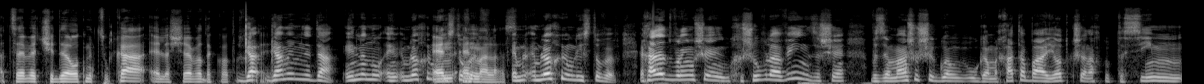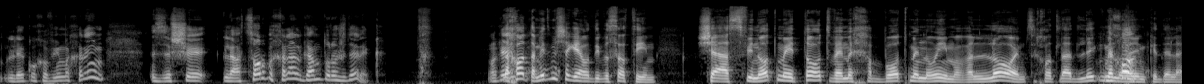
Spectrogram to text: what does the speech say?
שהצוות שידר אות מצוקה, אלא שבע דקות אחרי. גם אם נדע, אין לנו, הם, הם לא יכולים אין- להסתובב. אין מה לעשות. הם, הם לא יכולים להסתובב. אחד הדברים שחשוב להבין זה ש... וזה משהו שהוא גם אחת הבעיות כשאנחנו טסים לכוכבים אחרים, זה שלעצור בחלל גם דורש דלק. אוקיי? נכון, תמיד משגע אותי בסרטים. שהספינות מתות והן מכבות מנועים, אבל לא, הן צריכות להדליק נכון. מנועים כדי לה...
